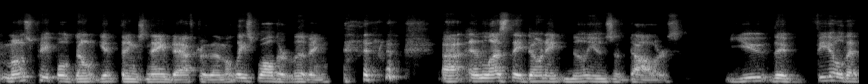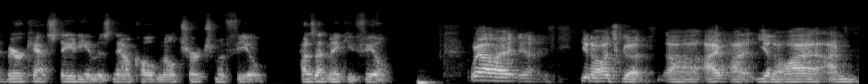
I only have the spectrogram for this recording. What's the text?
Most people don't get things named after them, at least while they're living, uh, unless they donate millions of dollars. You, the field at Bearcat Stadium is now called Mel Tjeerdsma Field how does that make you feel? Well, I, you know, it's good. Uh, I, I, you know, I, I'm,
